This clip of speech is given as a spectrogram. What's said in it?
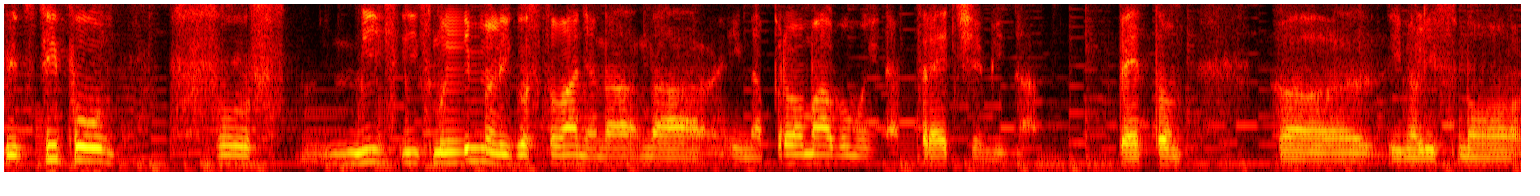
Principu mi, mi smo imali gostovanja na, na, i na prvom albumu i na trećem i na petom. Uh, imali smo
